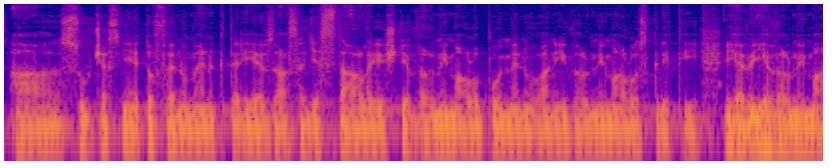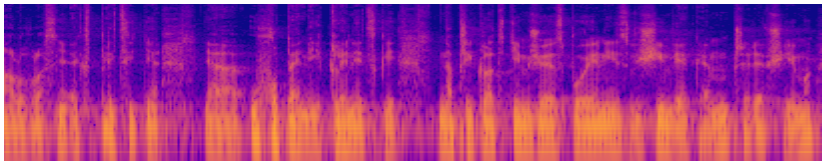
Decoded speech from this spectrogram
A současně je to fenomén, který je v zásadě stále ještě velmi málo pojmenovaný, velmi málo skrytý, je, je velmi málo vlastně explicitně uh, uchopený klinicky. Například tím, že je spojený s vyšším věkem především,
